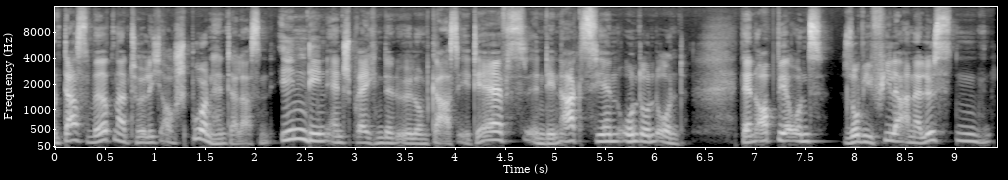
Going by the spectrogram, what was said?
Und das wird natürlich auch Spuren hinterlassen in den entsprechenden Öl- und Gas-ETFs, in den Aktien und, und, und. Denn ob wir uns, so wie viele Analysten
